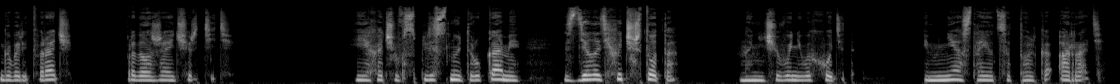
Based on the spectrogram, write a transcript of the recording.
говорит врач, продолжая чертить. Я хочу всплеснуть руками, сделать хоть что-то, но ничего не выходит, и мне остается только орать.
